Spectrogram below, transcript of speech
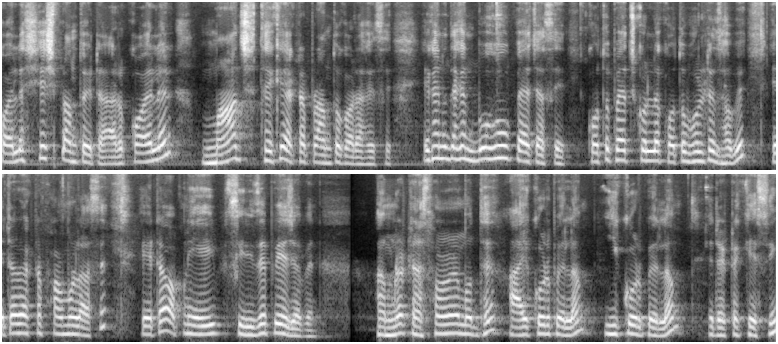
কয়েলের শেষ প্রান্ত এটা, আর কয়েলের মাঝ থেকে একটা প্রান্ত করা হয়েছে। এখানে দেখেন বহু প্যাচ আছে, কত প্যাচ করলে কত ভোল্টেজ হবে, এটারও একটা ফর্মুলা আছে, এটাও আপনি এই সিরিজে পেয়ে যাবেন। আমরা ট্রান্সফর্মারের মধ্যে আই কোর পেলাম ই কোর পেলাম, এটা একটা কেসিং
